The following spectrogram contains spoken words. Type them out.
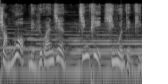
掌握每日关键，精辟新闻点评。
